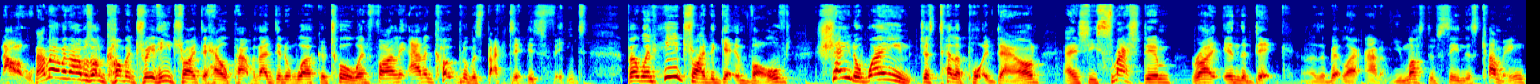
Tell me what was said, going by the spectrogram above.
No. Now, I was on commentary and he tried to help out, but that didn't work at all when finally Adam Copeland was back to his feet. But when he tried to get involved, Shayna Wayne just teleported down and she smashed him right in the dick. I was a bit like Adam. You must have seen this coming.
